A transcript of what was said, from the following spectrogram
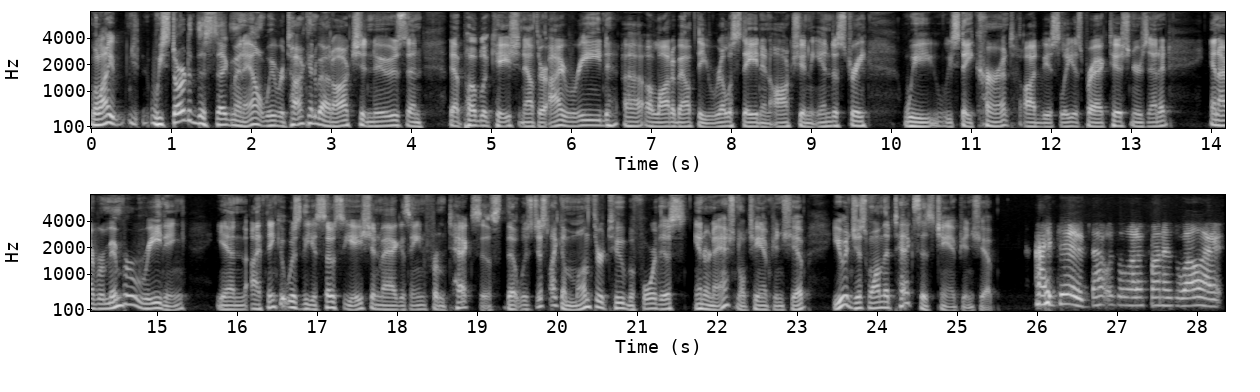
Well i we started this segment out. We were talking about auction news and that publication out there. I read uh, a lot about the real estate and auction industry. We we stay current obviously as practitioners in it. And i remember reading in I think it was the Association magazine from Texas that was just like a month or two before this international championship. You had just won the Texas championship. I did. That was a lot of fun as well. I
